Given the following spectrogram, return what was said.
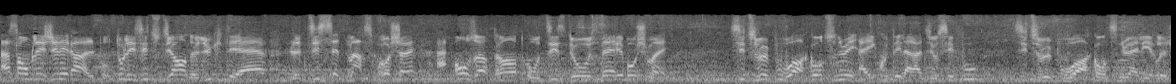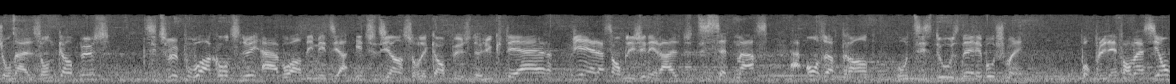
Assemblée générale pour tous les étudiants de l'UQTR le 17 mars prochain à 11h30 au 10-12 d'Air et Beauchemin. Si tu veux pouvoir continuer à écouter la radio C'est Fou, si tu veux pouvoir continuer à lire le journal Zone Campus, si tu veux pouvoir continuer à avoir des médias étudiants sur le campus de l'UQTR, viens à l'Assemblée générale du 17 mars à 11h30 au 10-12 d'Air et Beauchemin. Pour plus d'informations,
